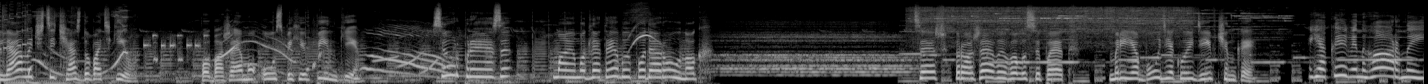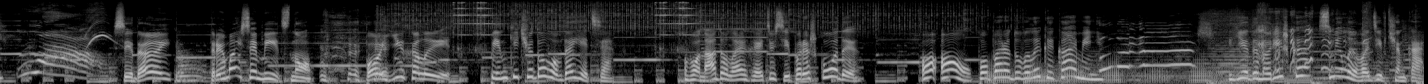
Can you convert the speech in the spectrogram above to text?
Лялечці час до батьків. Побажаємо успіхів Пінкі. Сюрприз! Маємо для тебе подарунок. Це ж рожевий велосипед. Мрія будь-якої дівчинки. Який він гарний. Сідай, тримайся міцно. Поїхали. Пінкі чудово вдається. Вона долає геть усі перешкоди. О-оу, попереду великий камінь. Єдиноріжка смілива дівчинка.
